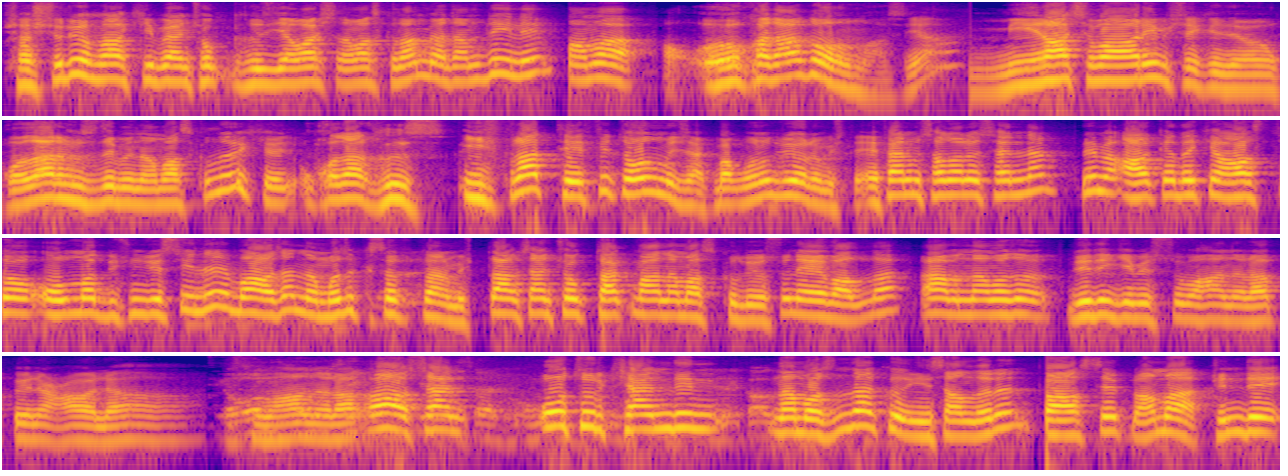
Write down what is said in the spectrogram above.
şaşırıyorum ha ki ben çok hız yavaş namaz kılan bir adam değilim ama o kadar da olmaz ya. Miraç vari bir şekilde o kadar hızlı bir namaz kılıyor ki o kadar hız. İfrat tefrit olmayacak. Bak onu diyorum işte. Efendimiz sallallahu aleyhi ve sellem değil mi? Arkadaki hasta olma düşüncesiyle bazen namazı kısa tutarmış. Tamam sen çok takma namaz kılıyorsun eyvallah. Ama namazı dediği gibi Subhane Rabbine Ala. Subhane Rabbine. Aa sen otur kendin namazında kıl insanların rahatsız etme ama şimdi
